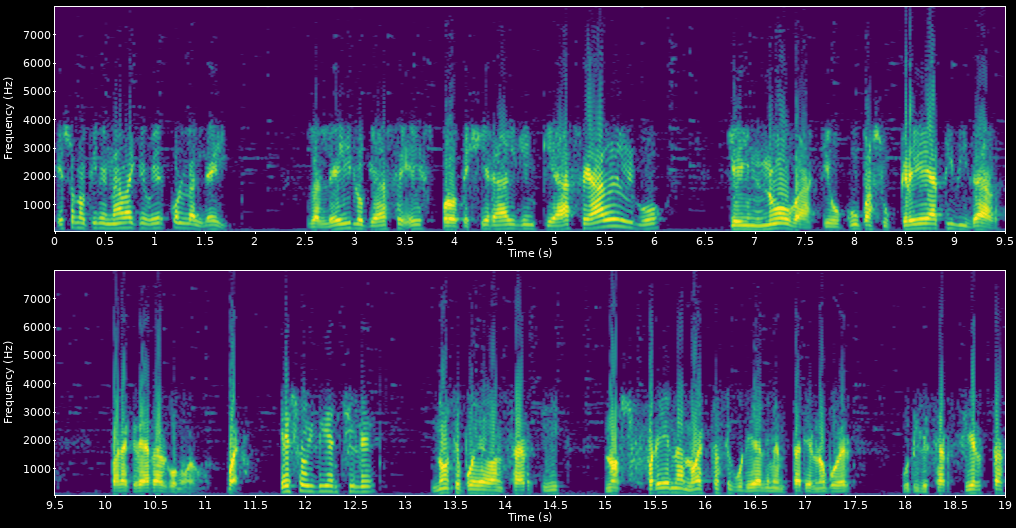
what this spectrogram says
Eso no tiene nada que ver con la ley. La ley lo que hace es proteger a alguien que hace algo que innova, que ocupa su creatividad para crear algo nuevo. Eso hoy día en Chile no se puede avanzar y nos frena nuestra seguridad alimentaria el no poder utilizar ciertas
